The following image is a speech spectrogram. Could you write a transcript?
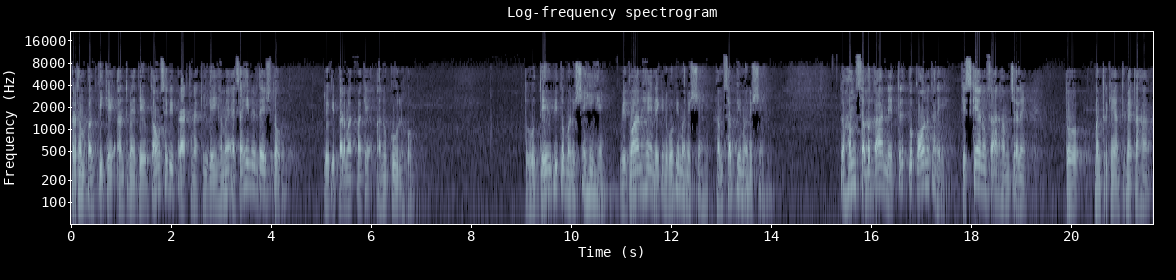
प्रथम पंक्ति के अंत में देवताओं से भी प्रार्थना की गई, हमें ऐसा ही निर्देश दो, जो कि परमात्मा के अनुकूल हो। तो वो देव भी तो मनुष्य ही हैं। विद्वान हैं, लेकिन वो भी मनुष्य हैं। हम सब भी मनुष्य हैं। तो हम सबका नेतृत्व कौन करे? किसके अनुसार हम चलें? तो मंत्र के अंत में कहा,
